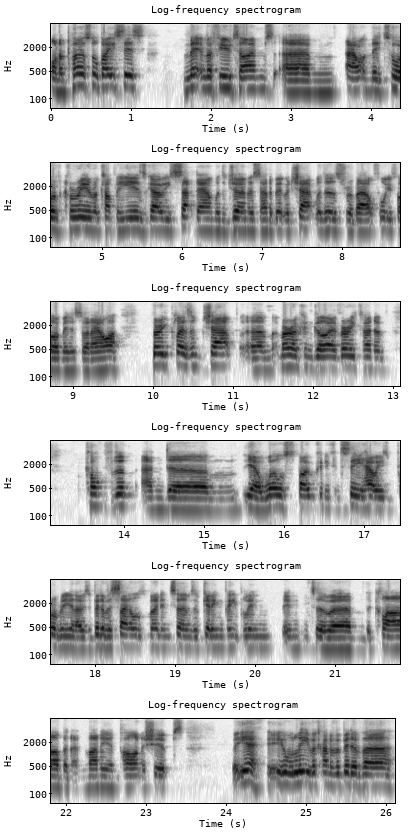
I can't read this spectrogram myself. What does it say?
on a personal basis, met him a few times um, out on the tour of Korea a couple of years ago. He sat down with the journalists, had a bit of a chat with us for about forty-five minutes to an hour. Very pleasant chap, um, American guy, very kind of confident and um, yeah, well spoken. You can see how he's probably you know he's a bit of a salesman in terms of getting people in into um, the club and, and, money and partnerships. But yeah, he will leave a kind of a bit of a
